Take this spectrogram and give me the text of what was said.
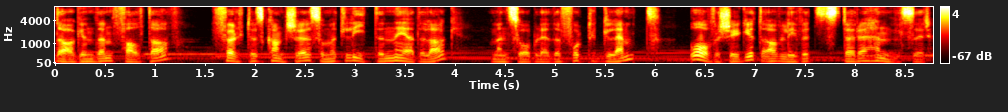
Dagen den falt av, føltes kanskje som et lite nederlag, men så ble det fort glemt, overskygget av livets større hendelser.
